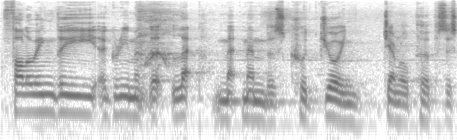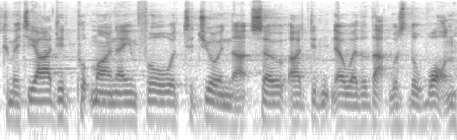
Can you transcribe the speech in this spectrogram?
Following the agreement that LEP me members could join General Purposes Committee, I did put my name forward to join that, so I didn't know whether that was the one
